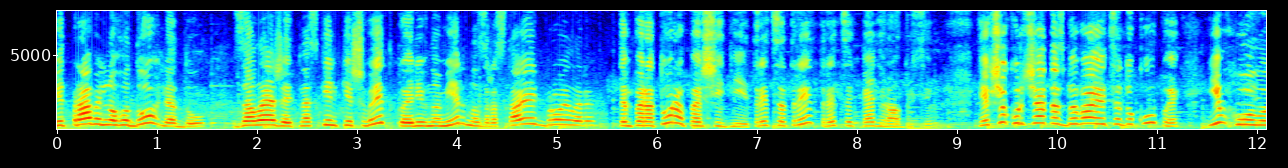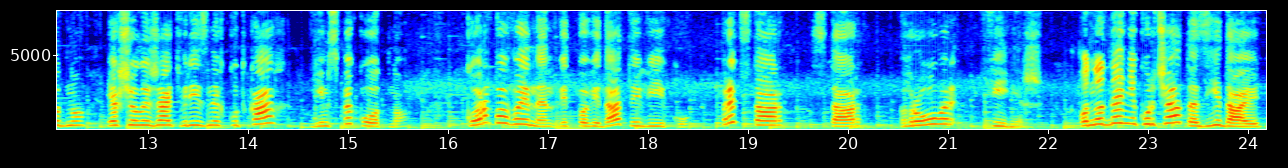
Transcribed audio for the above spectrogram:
Від правильного догляду залежить наскільки швидко і рівномірно зростають бройлери. Температура перші дні 33-35 градусів. Якщо курчата збиваються докупи, їм холодно. Якщо лежать в різних кутках, їм спекотно. Корм повинен відповідати віку. Предстарт, старт, гровер, фініш. Одноденні курчата з'їдають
